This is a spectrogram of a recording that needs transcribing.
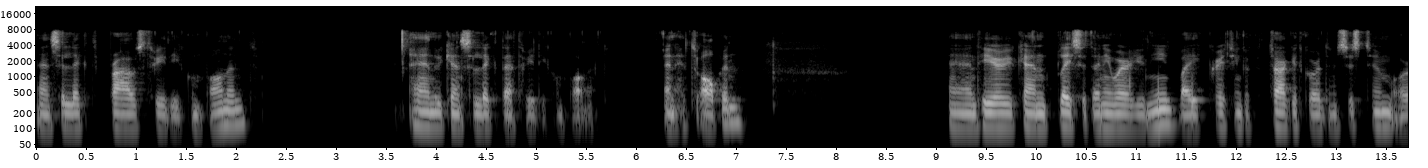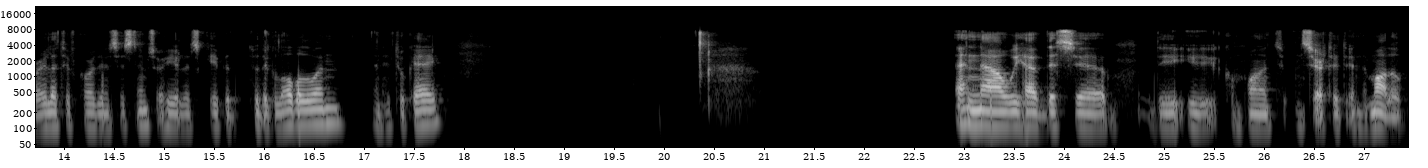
and select Browse 3D component. And we can select that 3D component and hit open. And here you can place it anywhere you need by creating a target coordinate system or relative coordinate system. So here, let's keep it to the global one and hit OK. And now we have this uh, the uh, component inserted in the model.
